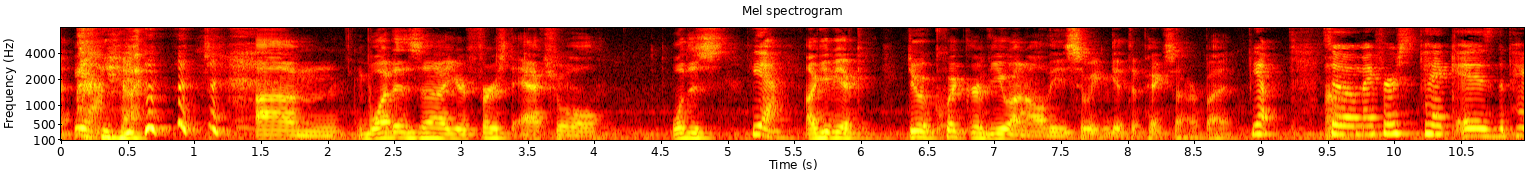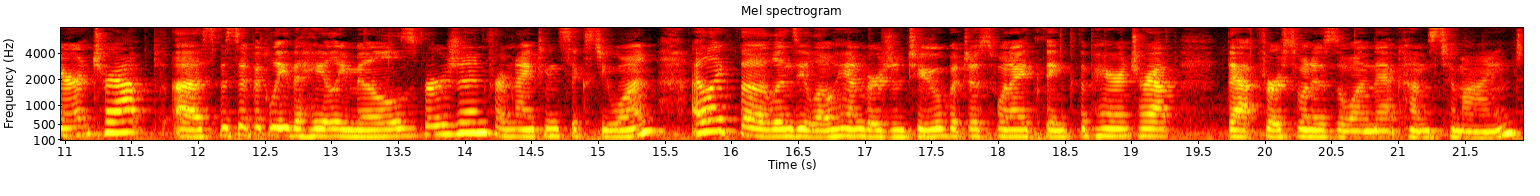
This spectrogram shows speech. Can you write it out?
Yeah. um, what is uh, your first actual? We'll just yeah. I'll give you a do a quick review on all these so we can get to Pixar. But Yep. So my first pick is The Parent Trap, uh, specifically the Hayley Mills version from 1961. I like the Lindsay Lohan version too, but just when I think The Parent Trap, that first one is the one that comes to mind.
